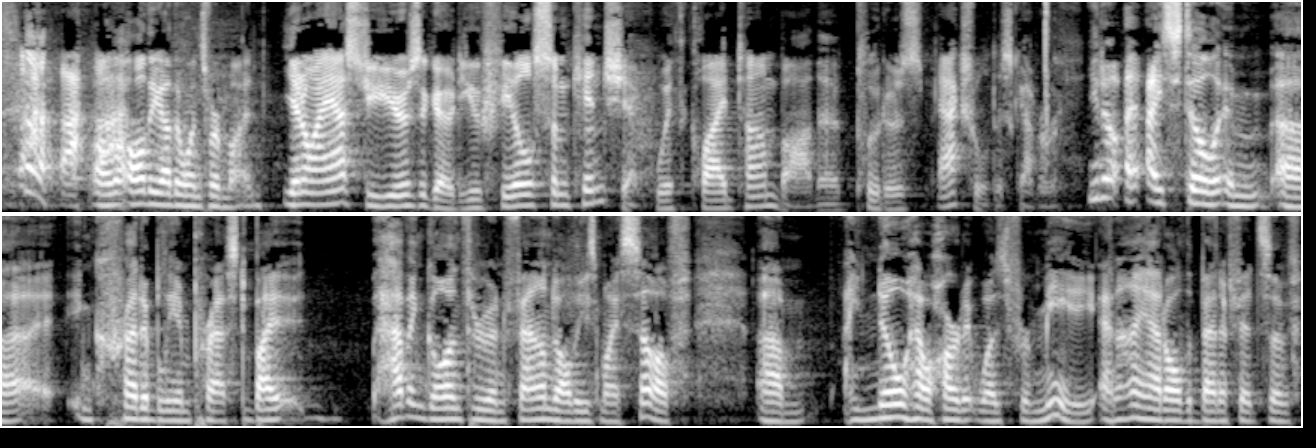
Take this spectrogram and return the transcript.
all, all, the other ones were mine. You know, I asked you years ago, do you feel some kinship with Clyde Tombaugh, the Pluto's actual discoverer? You know, I, I still am uh, incredibly impressed by having gone through and found all these myself. Um, I know how hard it was for me, and I had all the benefits of,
